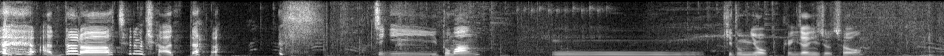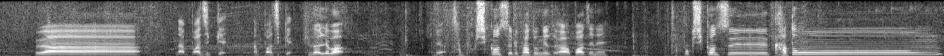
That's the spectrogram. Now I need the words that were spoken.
박치기 도망. 오 기동력 굉장히 좋죠? 으아 나 빠질게. 나 빠질게. 기다려봐. 야 자폭 시퀀스를 가동해줘. 아 빠지네. 자폭 시퀀스 가동.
